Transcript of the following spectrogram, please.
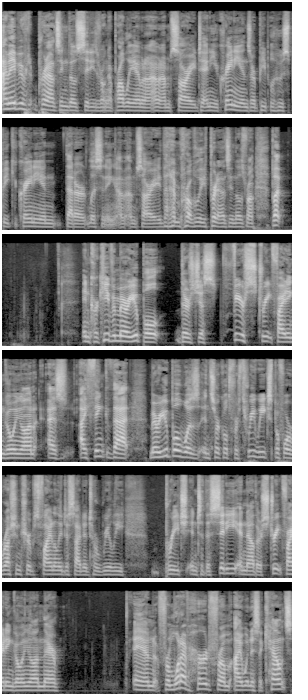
I may be pronouncing those cities wrong. I probably am. And I'm, sorry to any Ukrainians or people who speak Ukrainian that are listening. I'm, I'm sorry that I'm probably pronouncing those wrong. But in Kharkiv and Mariupol, there's just fierce street fighting going on. As I think that Mariupol was encircled for three weeks before Russian troops finally decided to really breach into the city, and now there's street fighting going on there. And from what I've heard from eyewitness accounts,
